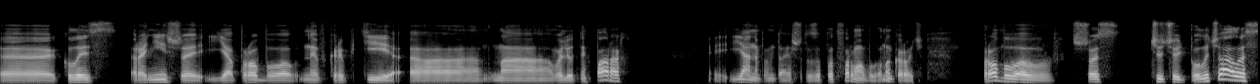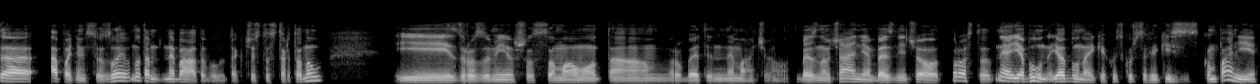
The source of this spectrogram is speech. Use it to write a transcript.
Е, колись раніше я пробував не в крипті, а на валютних парах. Я не пам'ятаю, що це за платформа була. Ну, коротше, пробував щось чуть-чуть получалося, а потім все злив. Ну, там небагато було, так чисто стартанув. І зрозумів, що самому там робити нема чого. Без навчання, без нічого. Просто не, я був, я був на якихось курсах в якійсь компанії,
